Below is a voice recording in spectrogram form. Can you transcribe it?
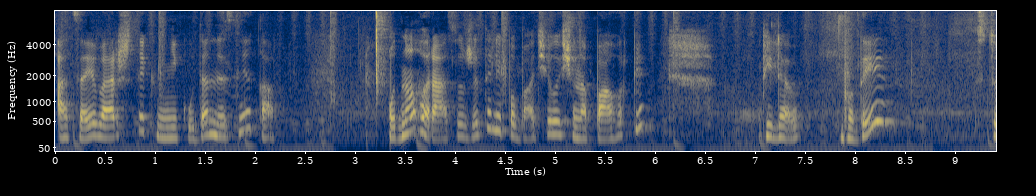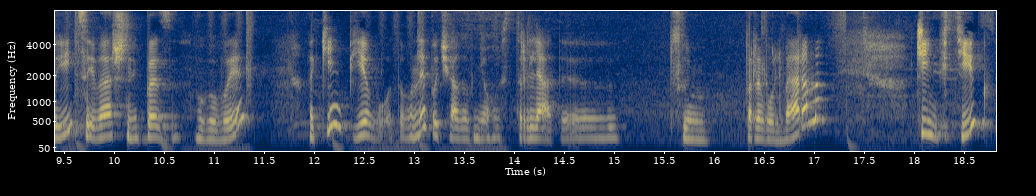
а цей вершник нікуди не зникав. Одного разу жителі побачили, що на пагорбі біля води стоїть цей вершник без голови, а кінь п'є воду. Вони почали в нього стріляти е, своїми револьверами. Кінь втік,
